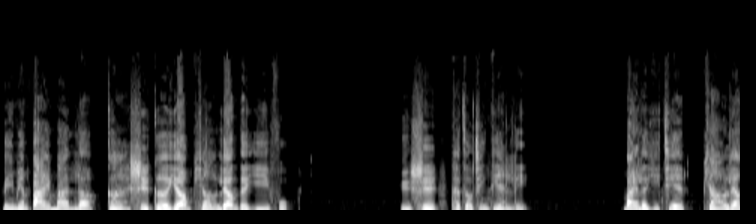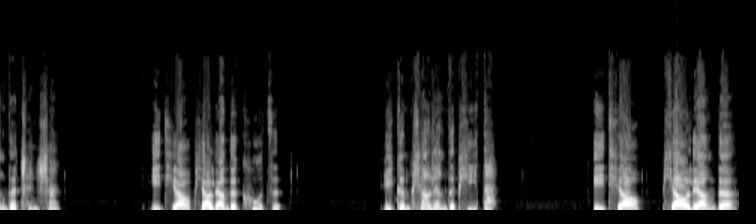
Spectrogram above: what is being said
里面摆满了各式各样漂亮的衣服。于是他走进店里，买了一件漂亮的衬衫，一条漂亮的裤子，一根漂亮的皮带，一条漂亮的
